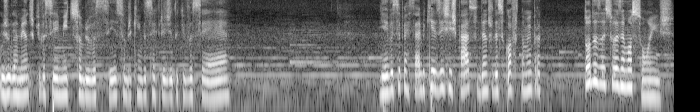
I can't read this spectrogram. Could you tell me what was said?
os julgamentos que você emite sobre você, sobre quem você acredita que você é. E aí você percebe que existe espaço dentro desse cofre também para todas as suas emoções,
